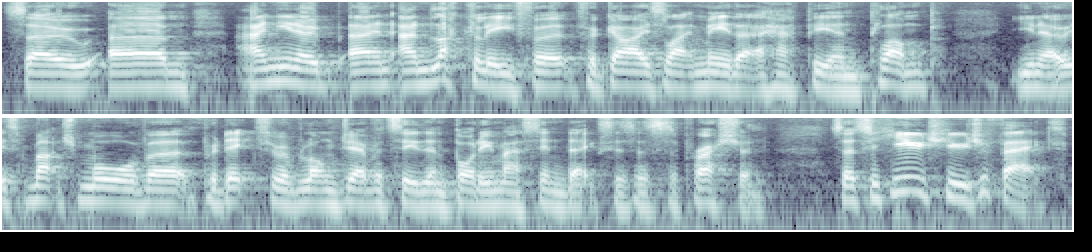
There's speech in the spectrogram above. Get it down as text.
So, um, and you know, and, and luckily for, for guys like me that are happy and plump, you know, it's much more of a predictor of longevity than body mass index is a suppression. So it's a huge, huge effect.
